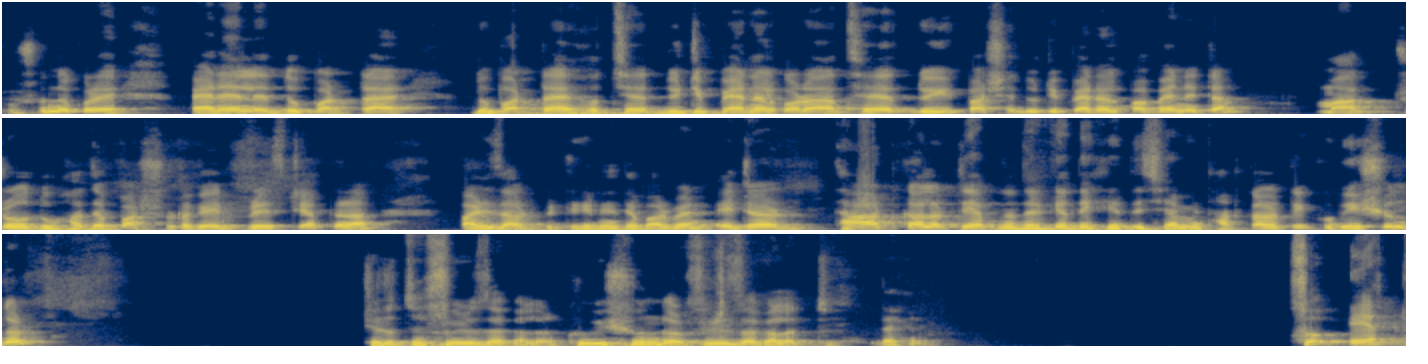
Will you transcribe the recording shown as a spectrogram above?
খুব সুন্দর করে প্যানেলের দুপাট্টায়। দুপাট্টায় হচ্ছে দুইটি প্যানেল করা আছে, দুই পাশে দুটি প্যানেল পাবেন এটা। মাত্র দু হাজার পাঁচশো টাকা এই ড্রেসটি আপনারা পারিজ আউটফিট থেকে নিতে পারবেন। এটার থার্ড কালারটি আপনাদেরকে দেখিয়ে দিচ্ছি আমি। থার্ড কালারটি খুবই সুন্দর। সেটা হচ্ছে ফিরোজা কালার খুবই সুন্দর ফিরোজা কালারটি দেখেন। সো এত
